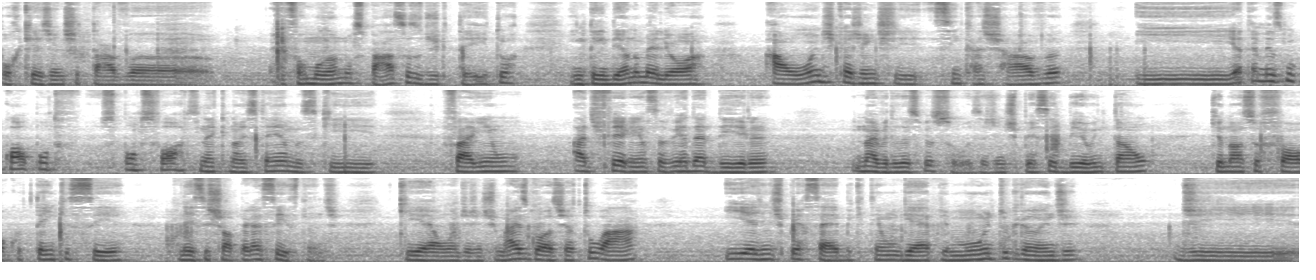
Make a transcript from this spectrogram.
porque a gente estava reformulando os passos do Dictator, entendendo melhor aonde que a gente se encaixava e até mesmo qual ponto os pontos fortes né, que nós temos que fariam a diferença verdadeira na vida das pessoas. A gente percebeu então que nosso foco tem que ser nesse Shopper Assistant, que é onde a gente mais gosta de atuar e a gente percebe que tem um gap muito grande de,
